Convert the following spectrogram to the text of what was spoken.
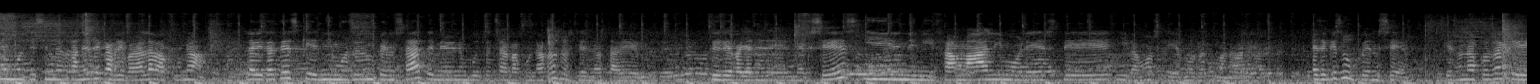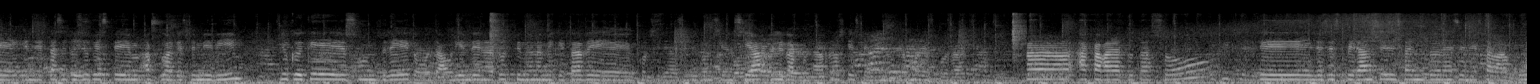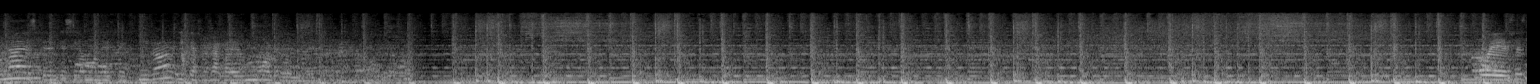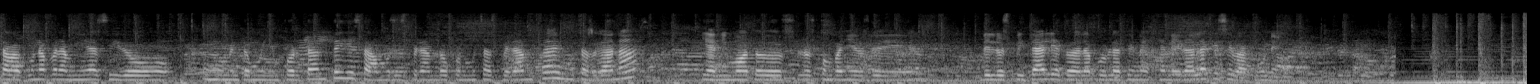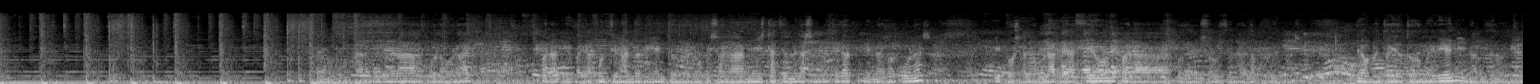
tenim moltíssimes ganes de que arribarà la vacuna. La veritat és que ni ens ho hem pensat, també hem tots a vacunar-nos, els que no estàvem treballant en excés, i ni, ni fa mal ni moleste, i vamos, que és molt recomanable. La gent que s'ho pense, que és una cosa que en aquesta situació que estem actual que estem vivint, jo crec que és un dret, o hauríem de nosaltres tindre una miqueta de consideració i consciència i vacunar-nos, que estem molt exposats. Acabarà tot això, eh, les esperances estan dones en aquesta vacuna, esperem que sigui molt efectiva i que això s'acabi molt pront. Pues esta vacuna para mí ha sido un momento muy importante y estábamos esperando con mucha esperanza y muchas ganas y animo a todos los compañeros del hospital y a toda la población en general a que se vacunen. Intentar ayudar a colaborar para que vaya funcionando bien todo lo que son la administración de las, de las vacunas y pues hay alguna reacción para poder solucionar los problemas. De momento ha ido todo muy bien y no ha habido.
